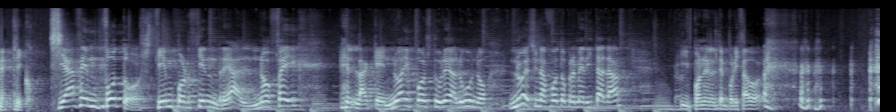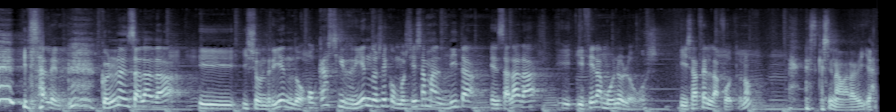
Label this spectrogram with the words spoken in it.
Me explico. Si hacen fotos 100% real, no fake, en la que no hay postureo alguno, no es una foto premeditada, y ponen el temporizador. y salen con una ensalada y, sonriendo, o casi riéndose como si esa maldita ensalada hiciera monólogos. Y se hacen la foto, ¿no? Es que es una maravilla.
